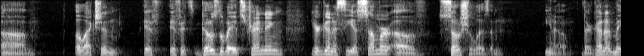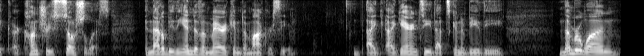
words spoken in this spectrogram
um, election. If if it goes the way it's trending, you're going to see a summer of socialism. You know, they're going to make our country socialist, and that'll be the end of American democracy. I, I guarantee that's going to be the number one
